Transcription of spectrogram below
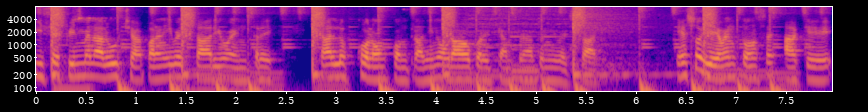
y se firme la lucha para aniversario entre Carlos Colón contra Dino Bravo por el campeonato universal. Eso lleva entonces a que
